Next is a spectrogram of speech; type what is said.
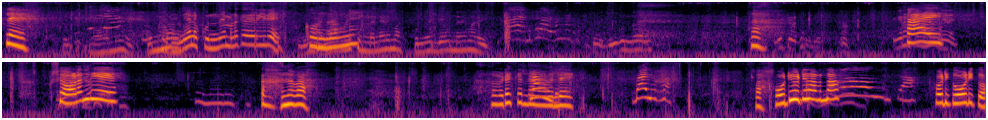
അല്ലേ? തന്നെയാണ് കുന്ന് നമ്മൾ കേറിയില്ലേ? കുന്നന്നെ. കുന്ന് ഹായ്. ഷോളെന്തിയേ എന്നാ വാ. അവിടെയൊക്കെ എന്താണാവല്ലേ വാ ഓടി ഓടി നടന്നാ. ഓടിക്കോ ഓടിക്കോ.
